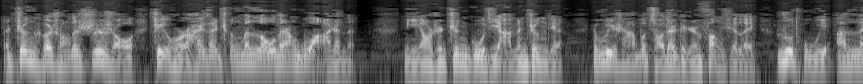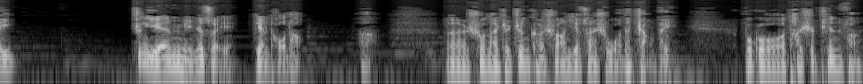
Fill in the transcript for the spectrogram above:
那郑克爽的尸首这会儿还在城门楼子上挂着呢。你要是真顾及俺们郑家，为啥不早点给人放下来，入土为安嘞？郑言抿着嘴点头道：“啊，呃，说来这郑克爽也算是我的长辈，不过他是偏房，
